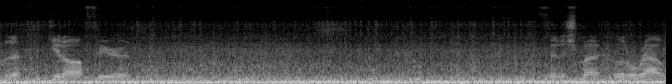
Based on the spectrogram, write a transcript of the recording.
I'm gonna get off here and finish my little route.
